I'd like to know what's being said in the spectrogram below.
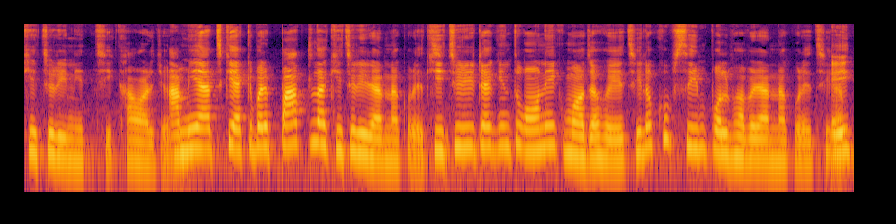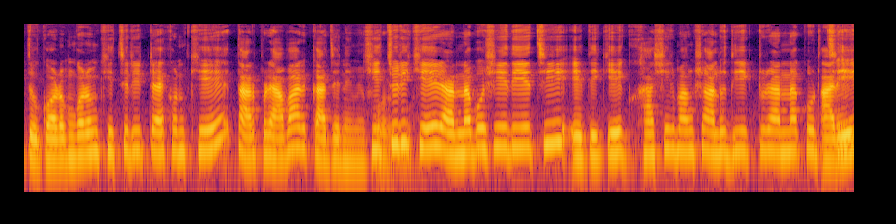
খিচুড়ি নিচ্ছি খাওয়ার জন্য। আমি আজকে একেবারে পাতলা খিচুড়ি রান্না করেছি। খিচুড়িটা কিন্তু অনেক মজা হয়েছিল খুব সিম্পল ভাবে রান্না করেছি এই তো গরম গরম খিচুড়িটা এখন খেয়ে তারপরে আবার কাজে নেমে খিচুড়ি খেয়ে রান্না বসিয়ে দিয়েছি এদিকে খাসির মাংস আলু দিয়ে একটু রান্না করছি। আর এই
